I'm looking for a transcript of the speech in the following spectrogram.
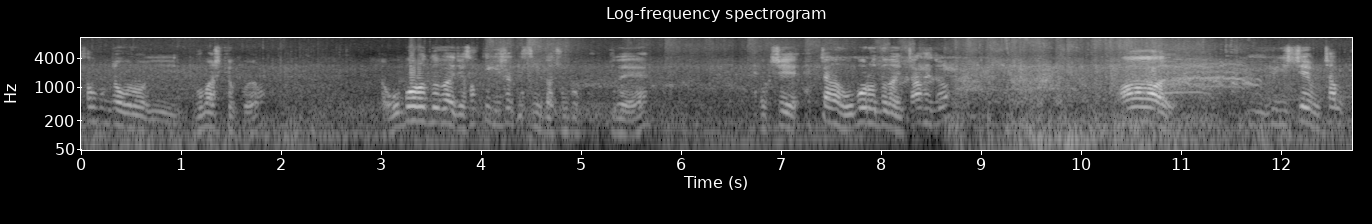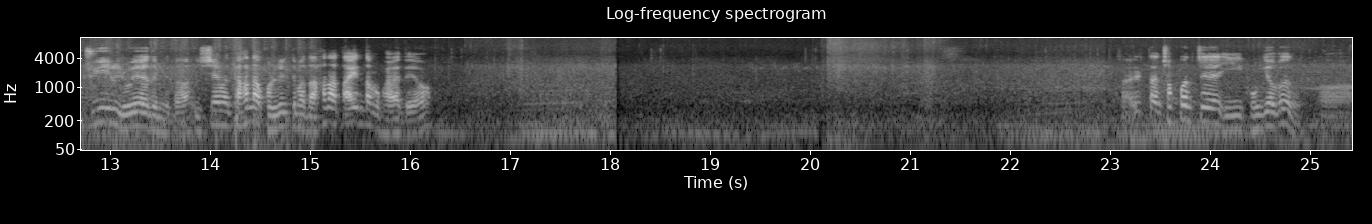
성공적으로 이 무마시켰고요. 자, 오버로드가 이제 섞이기 시작했습니다. 중국 부대에. 역시 핵장은 오버로드가 짜세죠? 아, 이, 이 ECM 참 주의를 요해야 됩니다. ECM한테 하나 걸릴 때마다 하나 따인다고 봐야 돼요. 자, 일단 첫 번째 이 공격은, 어,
